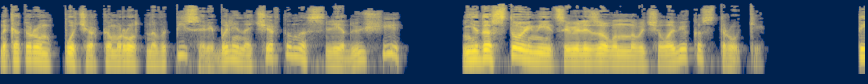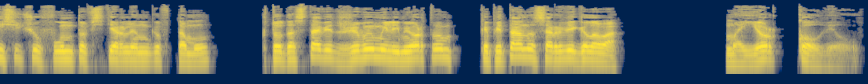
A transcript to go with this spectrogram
на котором почерком ротного писаря были начертаны следующие, недостойные цивилизованного человека, строки. Тысячу фунтов стерлингов тому, кто доставит живым или мертвым капитана Сорвиголова. Майор Колвилл.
